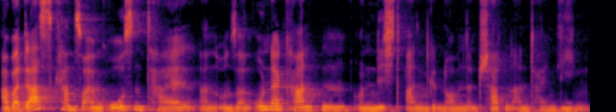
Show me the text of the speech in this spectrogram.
Aber das kann zu einem großen Teil an unseren unerkannten und nicht angenommenen Schattenanteilen liegen.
